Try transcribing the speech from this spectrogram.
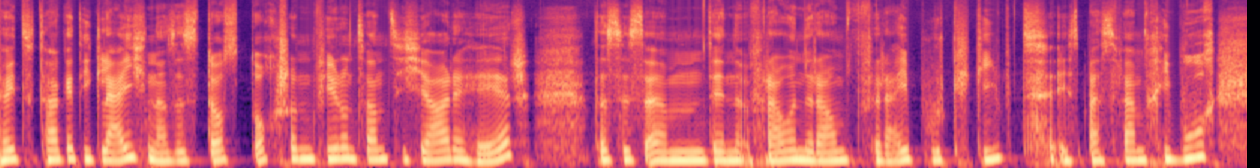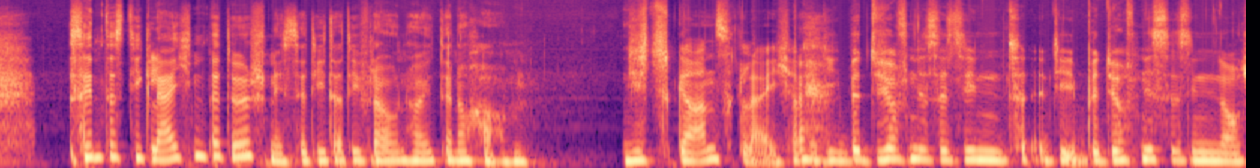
heutzutage die gleichen? Also es ist doch schon 24 Jahre her, dass es ähm, den Frauenraum Freiburg gibt, Espace Femme Fribourg. Sind es die gleichen Bedürfnisse, die da die Frauen heute noch haben? Nicht ganz gleich, aber die Bedürfnisse sind, die Bedürfnisse sind noch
